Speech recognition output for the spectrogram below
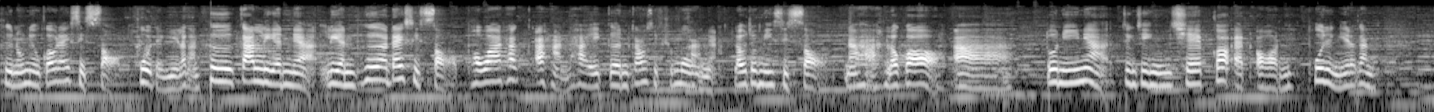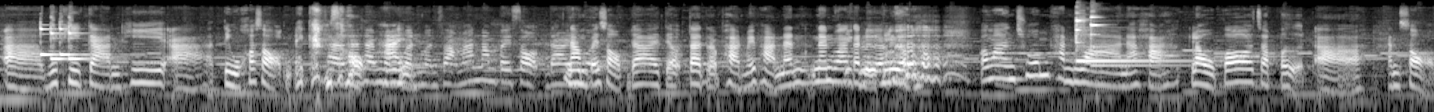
คือน้องนิวก็ได้สิทธิสอบพูดอย่างนี้แล้วกัน คือการเรียนเนี่ยเรียนเพื่อได้สิทธิสอบ เพราะว่าถ้าอาหารไทยเกิน 90 ชั่วโมงเนี่ยเราจะมีสิทธิสอบนะคะค่ะแล้วก็อ่าตัวนี้เนี่ยจริงๆเชฟก็แอดออนพูดอย่างนี้แล้วกันอ่า วิธีการที่อ่าติวข้อสอบในการใช่สอบใช่ใช่ให้เหมือนเหมือนสามารถนำไปสอบได้นำไปด้วยสอบได้แต่แต่แต่ผ่านไม่ผ่านนั้นนั่นว่ากันอีอีกกเรื่เรื่อองงประมาณช่วงธันวานะคะ เราก็จะเปิดอ่าการสอบ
